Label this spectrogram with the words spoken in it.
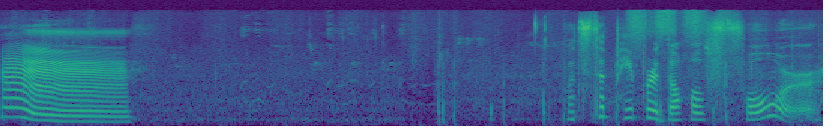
Hmm. What's the paper doll for?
